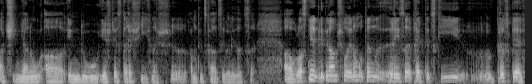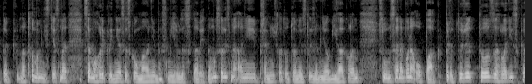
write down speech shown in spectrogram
a číňanů a indů ještě starších než antická civilizace. A vlastně, kdyby nám šlo jenom o ten ryze praktický eh, prospěch, tak na tom místě jsme se mohli klidně se zkoumáním vesmíru zastavit. Nemuseli jsme ani přemýšlet o tom, jestli Země obíhá kolem Slunce nebo naopak, protože to z hlediska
